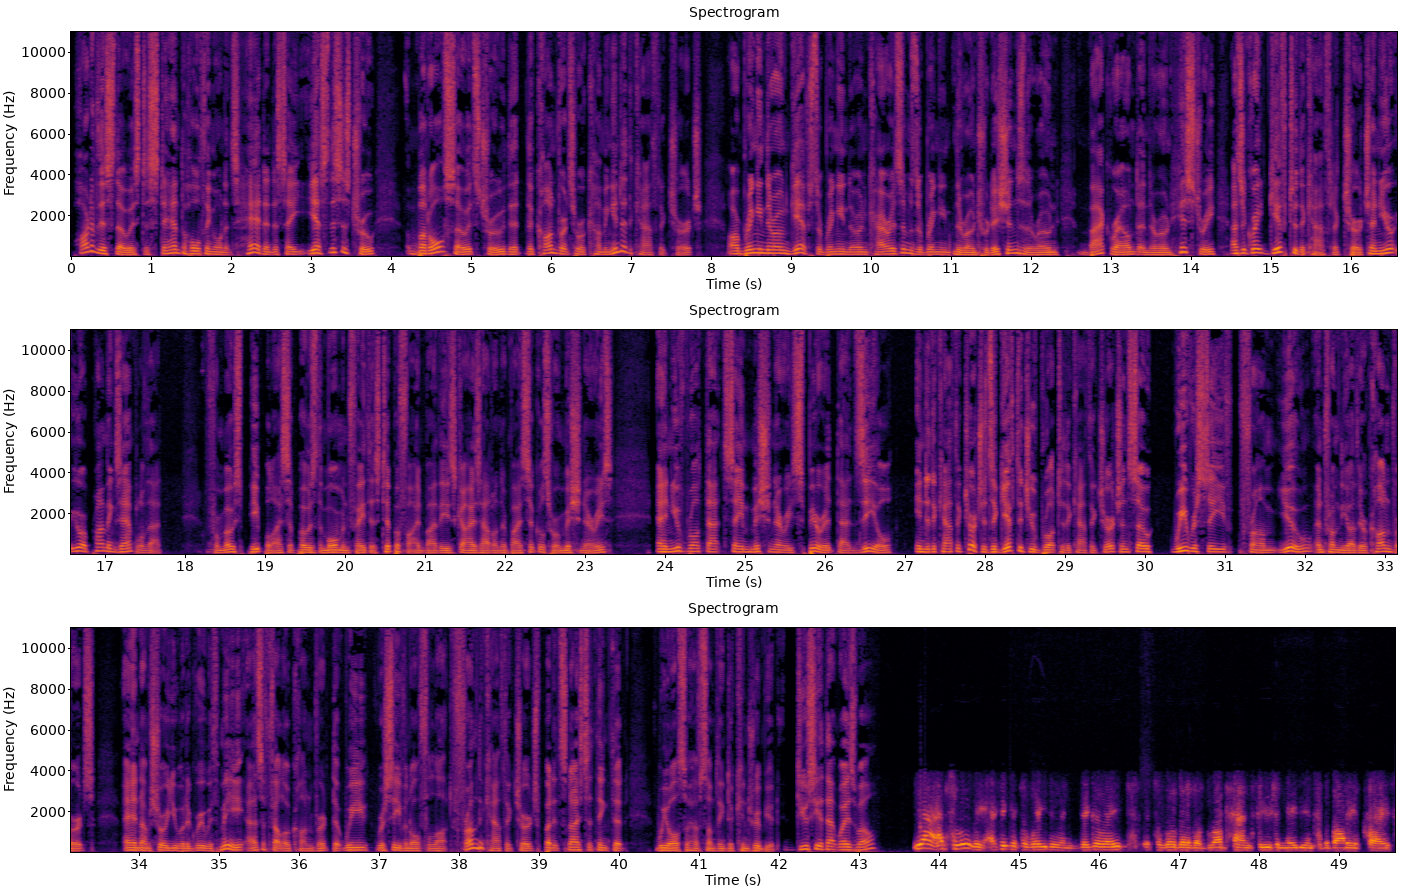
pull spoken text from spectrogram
Part of this, though, is to stand the whole thing on its head and to say, yes, this is true, but also it's true that the converts who are coming into the Catholic Church are bringing their own gifts. They're bringing their own charisms, they're bringing their own traditions, their own background, and their own history as a great gift to the Catholic Church. And you're, you're a prime example of that. For most people, I suppose the Mormon faith is typified by these guys out on their bicycles who are missionaries. And you've brought that same missionary spirit, that zeal, into the Catholic Church. It's a gift that you've brought to the Catholic Church. And so we receive from you and from the other converts, and I'm sure you would agree with me as a fellow convert, that we receive an awful lot from the Catholic Church, but it's nice to think that we also have something to contribute. Do you see it that way as well? Yeah, absolutely. I think it's a way to invigorate. It's a little bit of a blood transfusion, maybe, into the body of Christ.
